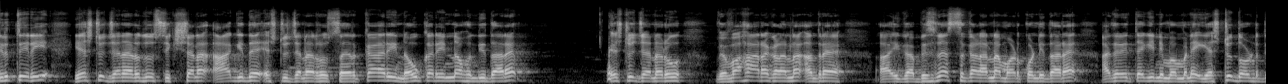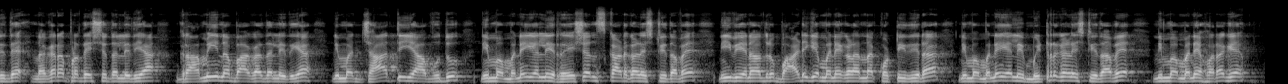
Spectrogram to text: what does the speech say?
ಇರ್ತೀರಿ, ಎಷ್ಟು ಜನರದು ಶಿಕ್ಷಣ ಆಗಿದೆ, ಎಷ್ಟು ಜನರು ಸರ್ಕಾರಿ ನೌಕರಿಯನ್ನು ಹೊಂದಿದ್ದಾರೆ, ಎಷ್ಟು ಜನರು ವ್ಯವಹಾರಗಳನ್ನು ಅಂದರೆ ಈಗ ಬಿಸ್ನೆಸ್ಗಳನ್ನು ಮಾಡ್ಕೊಂಡಿದ್ದಾರೆ. ಅದೇ ರೀತಿಯಾಗಿ ನಿಮ್ಮ ಮನೆ ಎಷ್ಟು ದೊಡ್ಡದಿದೆ, ನಗರ ಪ್ರದೇಶದಲ್ಲಿದೆಯಾ, ಗ್ರಾಮೀಣ ಭಾಗದಲ್ಲಿದೆಯಾ, ನಿಮ್ಮ ಜಾತಿ ಯಾವುದು, ನಿಮ್ಮ ಮನೆಯಲ್ಲಿ ರೇಷನ್ಸ್ ಕಾರ್ಡ್ಗಳು ಎಷ್ಟಿದ್ದಾವೆ ನೀವೇನಾದರೂ ಬಾಡಿಗೆ ಮನೆಗಳನ್ನು ಕೊಟ್ಟಿದ್ದೀರಾ, ನಿಮ್ಮ ಮನೆಯಲ್ಲಿ ಮೀಟರ್ಗಳೆಷ್ಟಿದ್ದಾವೆ ನಿಮ್ಮ ಮನೆ ಹೊರಗೆ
